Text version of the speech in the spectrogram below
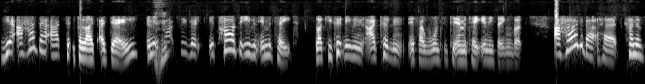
Yeah, I had that accent for like a day, and it's Mm-hmm. actually very, it's hard to even imitate. Like you couldn't even I couldn't if I wanted to imitate anything. But I heard about her. It's kind of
